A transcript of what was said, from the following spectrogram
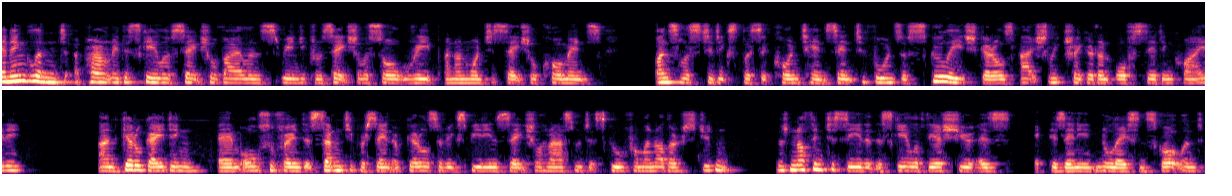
in England, apparently the scale of sexual violence ranging from sexual assault, rape and unwanted sexual comments, unsolicited explicit content sent to phones of school-aged girls actually triggered an Ofsted inquiry. And Girlguiding um, also found that 70% of girls have experienced sexual harassment at school from another student. There's nothing to say that the scale of the issue is, is any no less in Scotland.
